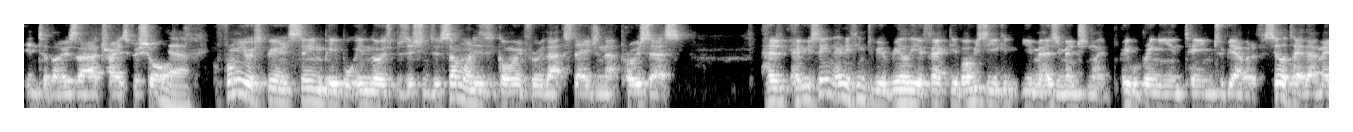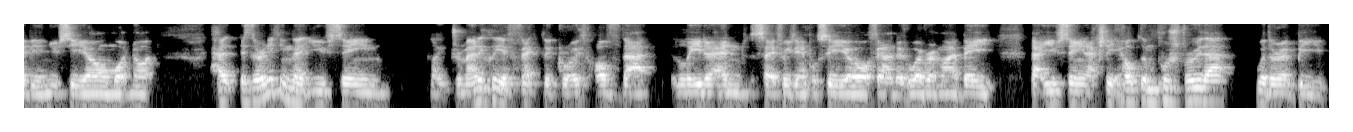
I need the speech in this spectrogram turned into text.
into those uh, traits for sure. Yeah. From your experience seeing people in those positions, if someone is going through that stage and that process, have, have you seen anything to be really effective? Obviously, you can, you, as you mentioned, like people bringing in team to be able to facilitate that, maybe a new CEO and whatnot. Is there anything that you've seen like dramatically affect the growth of that leader and say for example ceo or founder whoever it might be that you've seen actually help them push through that? Whether it be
